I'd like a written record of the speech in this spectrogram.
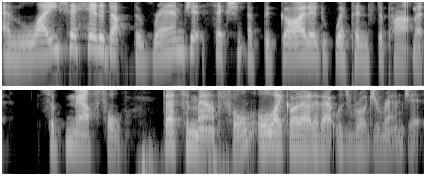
and later headed up the ramjet section of the Guided Weapons Department. It's a mouthful. That's a mouthful. All I got out of that was Roger Ramjet.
